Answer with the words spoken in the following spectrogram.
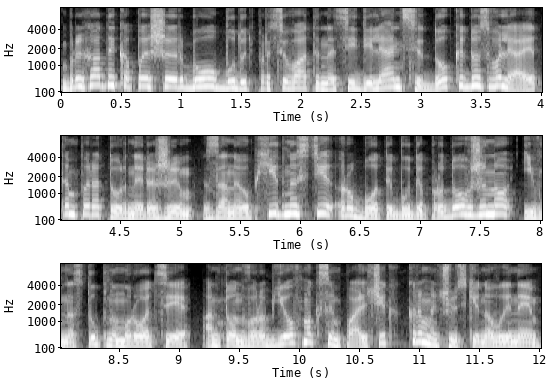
Бригади КП ШРБО будуть працювати на цій ділянці, доки дозволяє температурний режим. За необхідності роботи буде продовжено і в наступному році. Антон Воробйов, Максим Пальчик, Кременчуцькі новини.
